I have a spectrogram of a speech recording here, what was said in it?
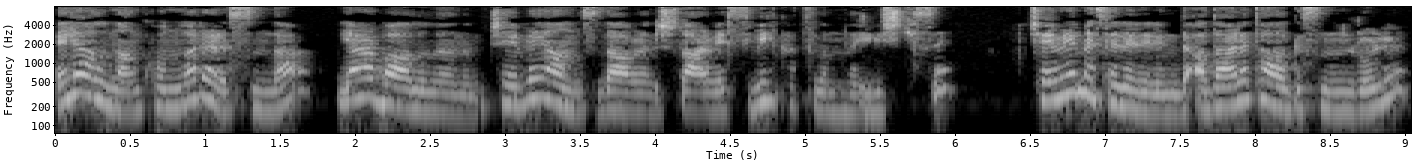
Ele alınan konular arasında yer bağlılığının çevre yanlısı davranışlar ve sivil katılımla ilişkisi, çevre meselelerinde adalet algısının rolü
